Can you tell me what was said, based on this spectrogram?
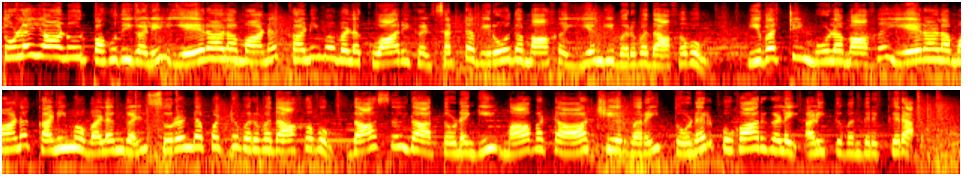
துளையானூர் பகுதிகளில் ஏராளமான கனிமவள குவாரிகள் சட்டவிரோதமாக இயங்கி வருவதாகவும் இவற்றின் மூலமாக ஏராளமான கனிம வளங்கள் சுரண்டப்பட்டு வருவதாகவும் தாசில்தார் தொடங்கி மாவட்ட ஆட்சியர் வரை தொடர் புகார்களை அளித்து வந்திருக்கிறார்.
